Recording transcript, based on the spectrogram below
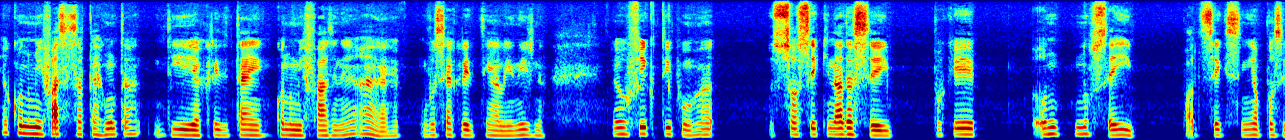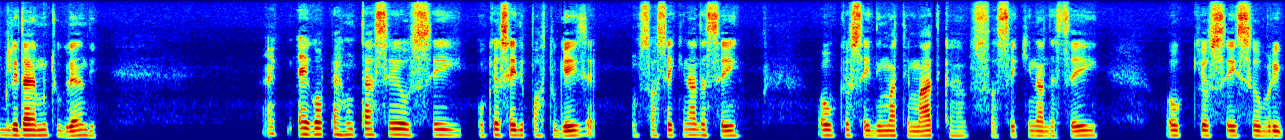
Eu quando me faço essa pergunta de acreditar em quando me fazem, né? Ah, você acredita em alienígena? Eu fico tipo, ah, só sei que nada sei, porque eu não sei. Pode ser que sim, a possibilidade é muito grande. É, é igual perguntar se eu sei o que eu sei de português, eu só sei que nada sei ou que eu sei de matemática, só sei que nada sei, ou que eu sei sobre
